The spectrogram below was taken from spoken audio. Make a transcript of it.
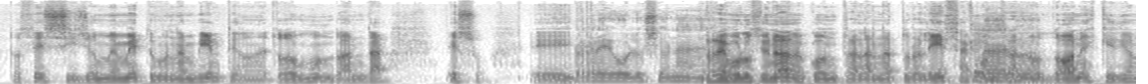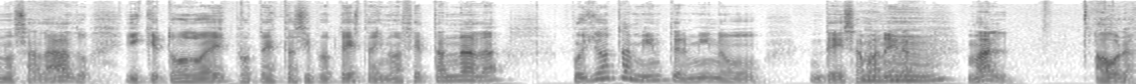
Entonces, si yo me meto en un ambiente donde todo el mundo anda eso, eh, revolucionado. revolucionado contra la naturaleza, contra los dones que Dios nos ha dado y que todo es protestas y protestas y no aceptan nada, pues yo también termino de esa manera, mal. Ahora,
